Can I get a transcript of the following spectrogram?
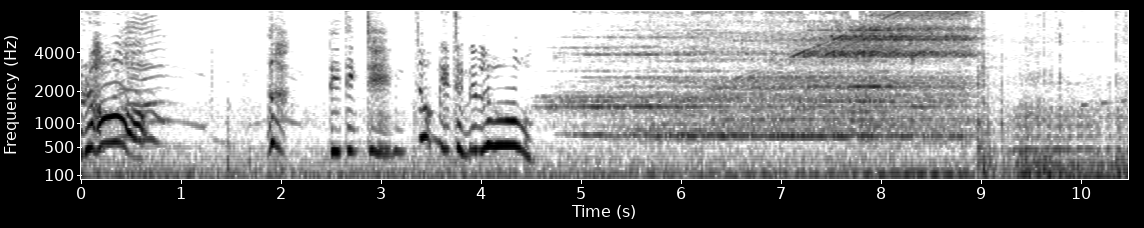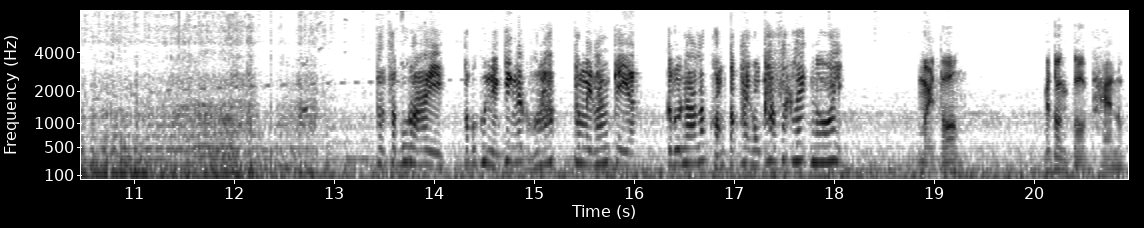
โกทาโร่เอ้อดีจริงๆ โชคดีจังนะลูก ท่านซาบุไร ขอบพระคุณอย่างยิ่งนะขอรับทำไมรังเกียจกรุณารับของตอบแทนของข้าสักเล็กน้อย ไม่ต้อง ไม่ต้องตอบแทนหรอก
